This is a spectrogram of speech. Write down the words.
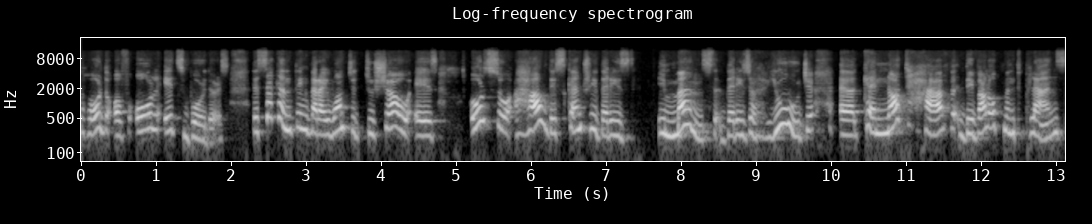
hold of all its borders. The second thing that I wanted to show is also how this country that is immense, that is a huge, uh, cannot have development plans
